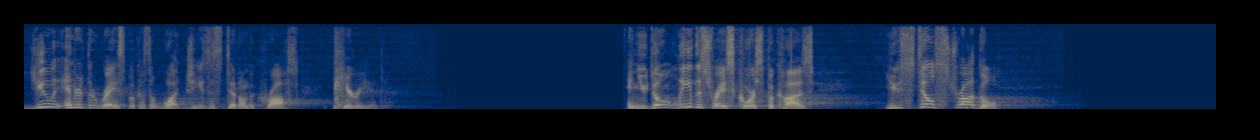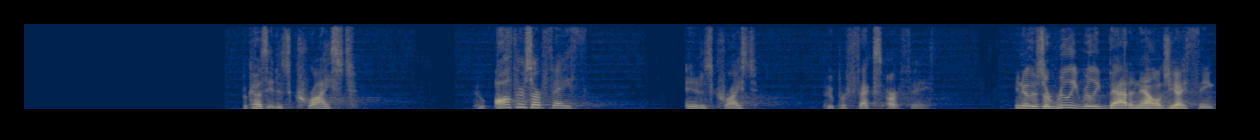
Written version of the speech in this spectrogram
You entered the race because of what Jesus did on the cross, period. And you don't leave this race course because you still struggle. Because it is Christ who authors our faith, and it is Christ who perfects our faith. You know, there's a really, really bad analogy, I think.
